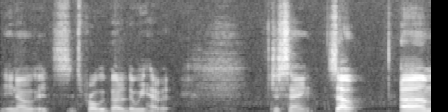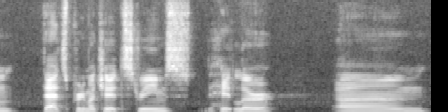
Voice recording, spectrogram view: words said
You know, it's it's probably better that we have it. Just saying. So um, that's pretty much it. Streams, Hitler. Um,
